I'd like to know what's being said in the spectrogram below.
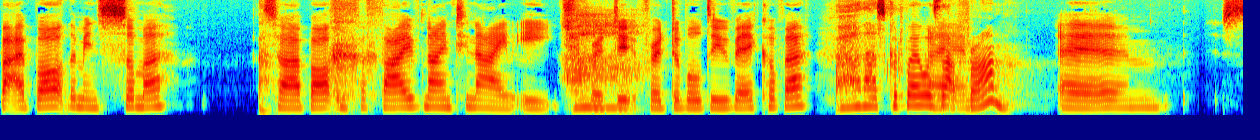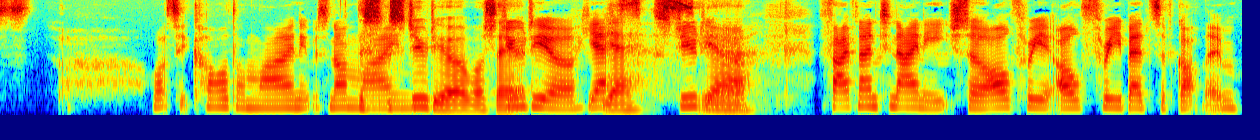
but I bought them in summer. So I bought them for five ninety nine each for a du- for a double duvet cover. Oh, that's good. Where was that Um, from? Um, what's it called online? It was an online s- studio was it? studio. Yes, Yes, studio. yeah. Five ninety nine each. So all three all three beds have got them.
